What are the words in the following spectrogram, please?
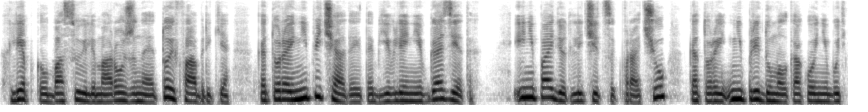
хлеб, колбасу или мороженое той фабрики, которая не печатает объявлений в газетах, и не пойдет лечиться к врачу, который не придумал какой-нибудь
